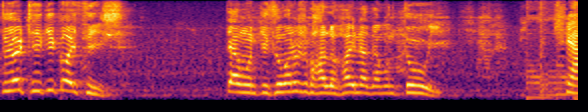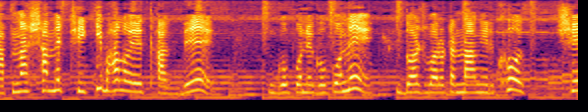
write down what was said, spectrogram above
তুইও ঠিকই কইছিস তেমন কিছু মানুষ ভালো হয় না যেমন তুই। সে আপনার সামনে ঠিকই ভালো হয়ে থাকবে। গোপনে গোপনে দশ বারোটা নাঙের খোঁজ সে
